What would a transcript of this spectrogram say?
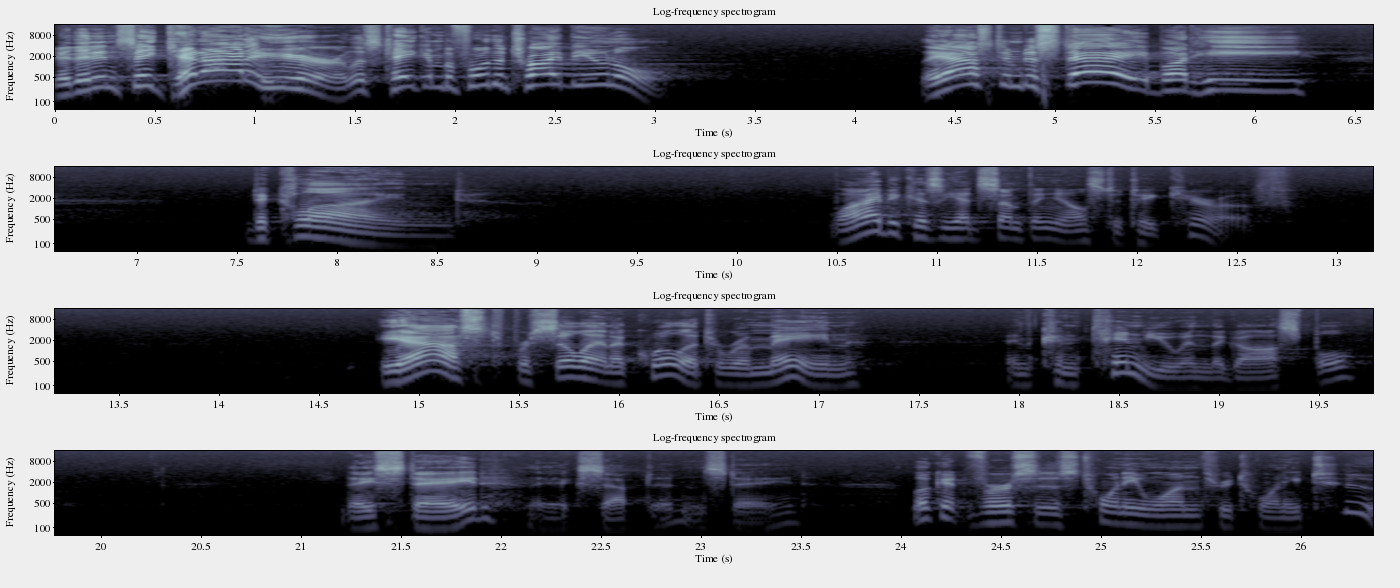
Okay, they didn't say, Get out of here, let's take him before the tribunal. They asked him to stay, but he declined. Why? Because he had something else to take care of. He asked Priscilla and Aquila to remain and continue in the gospel. They stayed, they accepted and stayed. Look at verses 21 through 22.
